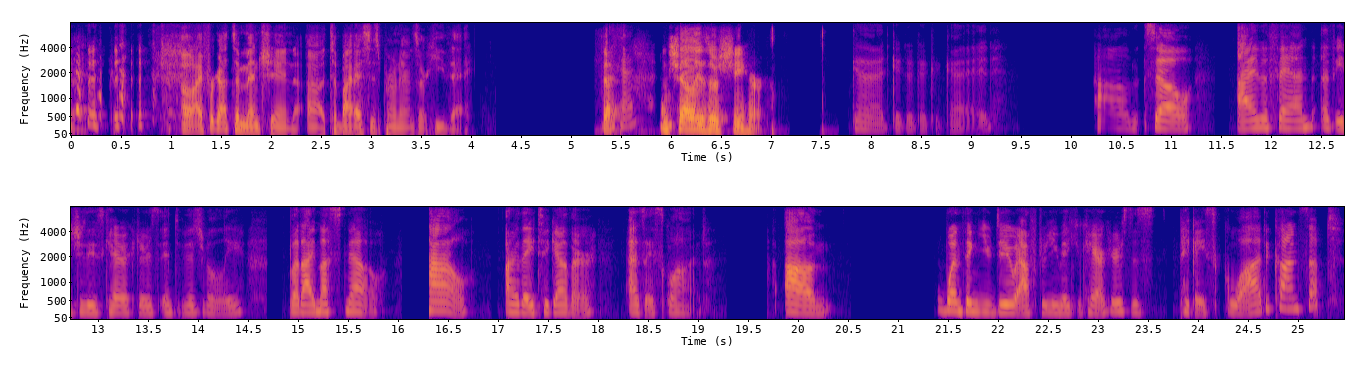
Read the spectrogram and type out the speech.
right. oh, I forgot to mention uh, Tobias's pronouns are he, they. Okay. And Shelley's are she, her. Good, good, good, good, good, good. Um, so I'm a fan of each of these characters individually, but I must know how are they together as a squad? Um, one thing you do after you make your characters is pick a squad concept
